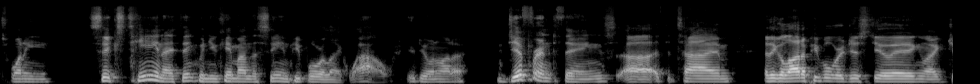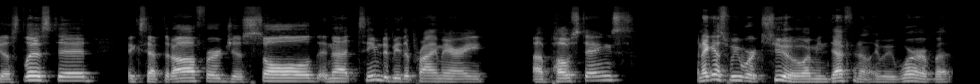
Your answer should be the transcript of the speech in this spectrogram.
2016. I think when you came on the scene, people were like, wow, you're doing a lot of different things uh, at the time. I think a lot of people were just doing like just listed, accepted offer, just sold. And that seemed to be the primary uh, postings and I guess we were too. I mean, definitely we were, but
